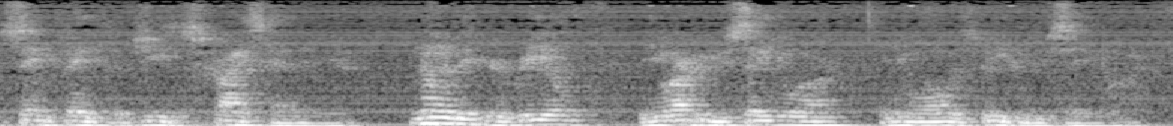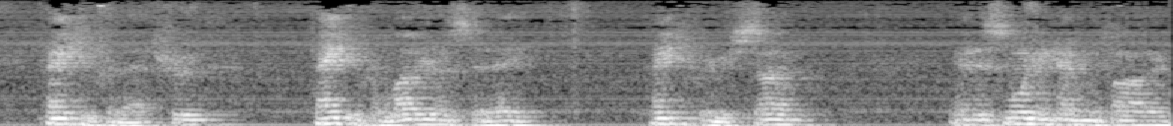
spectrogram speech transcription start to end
the same faith that Jesus Christ had in you. Knowing that you're real, that you are who you say you are, and you will always be who you say you are. Thank you for that truth. Thank you for loving us today. Thank you for your Son. And this morning, Heavenly Father,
